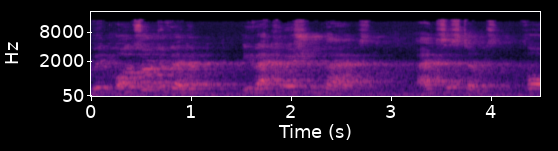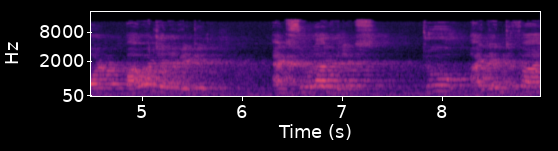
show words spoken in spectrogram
will also develop evacuation plans and systems for power generated and solar units to identify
